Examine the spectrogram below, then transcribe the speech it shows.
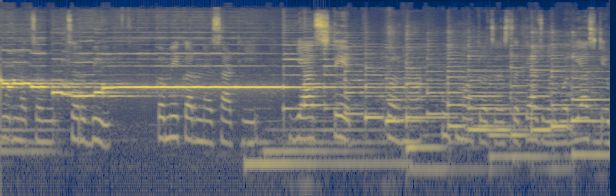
पूर्ण च चरबी कमी करण्यासाठी या स्टेप करणं खूप महत्त्वाचं असतं. त्याचबरोबर या स्टेप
